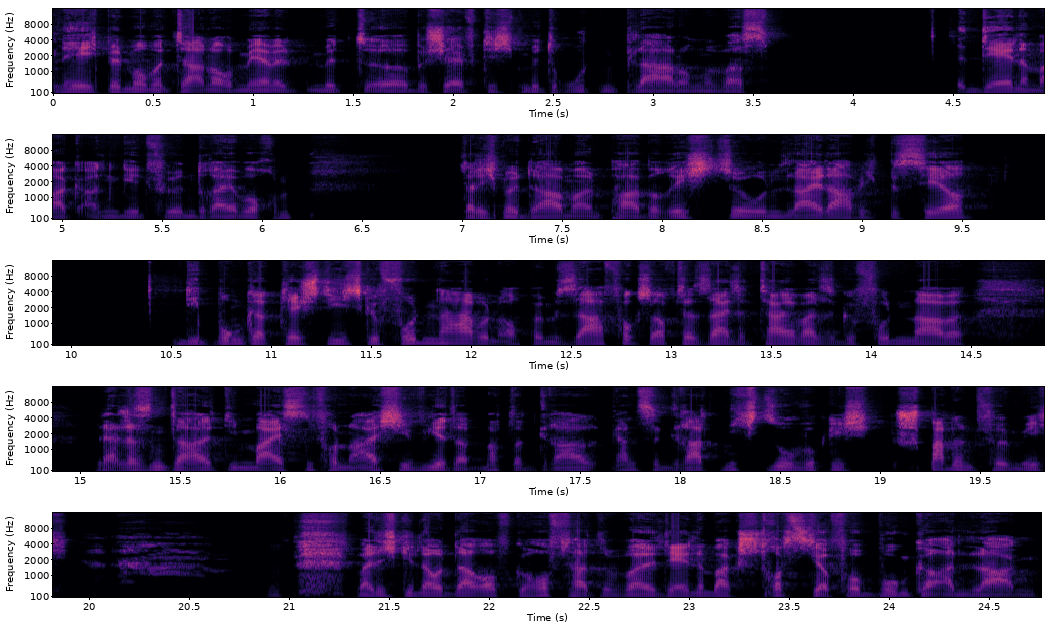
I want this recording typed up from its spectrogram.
Nee, ich bin momentan auch mehr mit, mit äh, beschäftigt mit Routenplanung, was Dänemark angeht für in drei Wochen. Da hatte ich mir da mal ein paar Berichte und leider habe ich bisher die Bunkercache, die ich gefunden habe und auch beim Saarfox auf der Seite teilweise gefunden habe, leider sind da halt die meisten von archiviert. Das macht das Ganze gerade nicht so wirklich spannend für mich, weil ich genau darauf gehofft hatte, weil Dänemark strotzt ja vor Bunkeranlagen.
